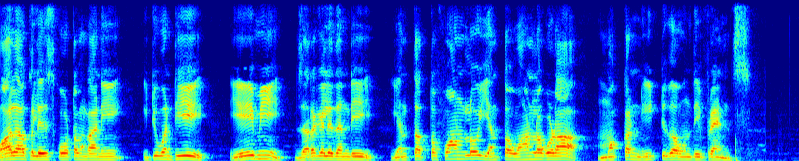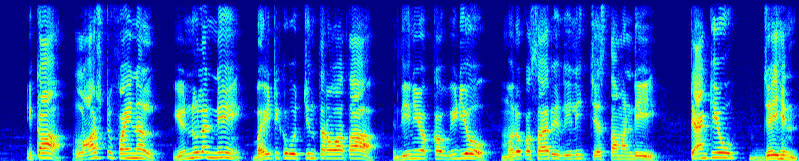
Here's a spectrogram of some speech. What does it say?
వాలాకులు వేసుకోవటం కానీ ఇటువంటివి ఏమీ జరగలేదండి. ఎంత తుఫాన్లో ఎంత వానలో కూడా మొక్క నీట్గా ఉంది ఫ్రెండ్స్. ఇక లాస్ట్ ఫైనల్ ఎన్నులన్నీ బయటికి వచ్చిన తర్వాత దీని యొక్క వీడియో మరొకసారి రిలీజ్ చేస్తామండి. Thank you. జై హింద్.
